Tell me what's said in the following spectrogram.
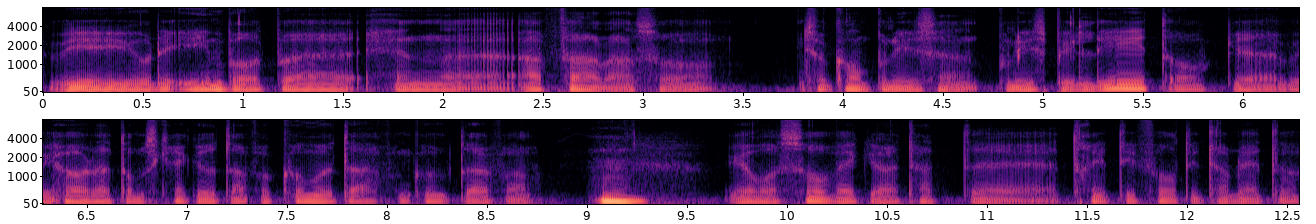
Vi gjorde inbrott på en äh, affär där så, så kom polisen, polisbil dit och äh, vi hörde att de skrek utanför, kom ut därifrån, kom ut därifrån. Mm. Jag var så väck, jag hade tagit äh, 30-40 tabletter.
